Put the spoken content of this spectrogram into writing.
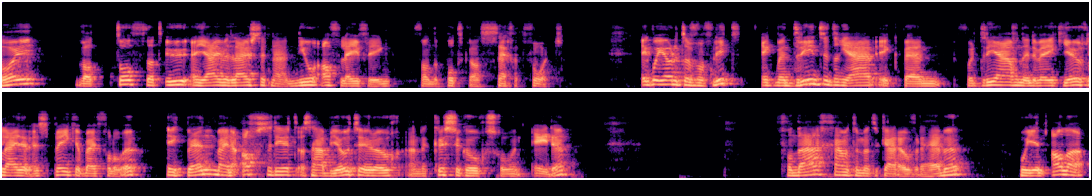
Hoi, wat tof dat u en jij weer luistert naar een nieuwe aflevering van de podcast Zeg het Voort. Ik ben Jonathan van Vliet, ik ben 23 jaar, ik ben voor drie avonden in de week jeugdleider en spreker bij Follow Up. Ik ben bijna afgestudeerd als hbo-theoloog aan de Christelijke Hogeschool in Ede. Vandaag gaan we het er met elkaar over hebben hoe je in alle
